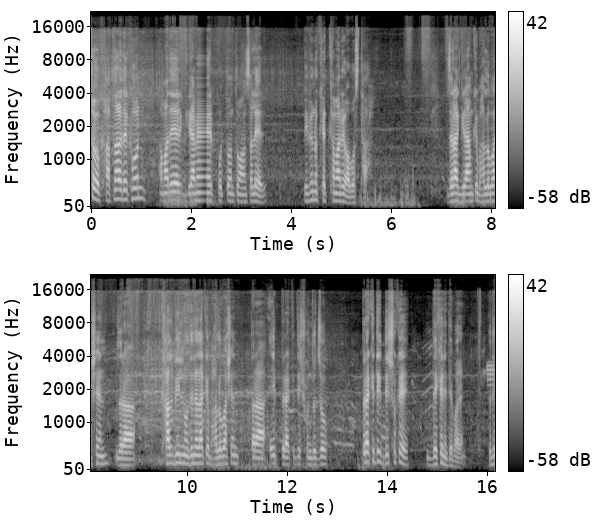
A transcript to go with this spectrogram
দর্শক, আপনারা দেখুন আমাদের গ্রামের প্রত্যন্ত অঞ্চলের বিভিন্ন ক্ষেত খামারের অবস্থা। যারা গ্রামকে ভালোবাসেন, যারা খাল বিল নদী নালাকে ভালোবাসেন, তারা এই প্রাকৃতিক সৌন্দর্য, প্রাকৃতিক দৃশ্যকে দেখে নিতে পারেন। যদি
